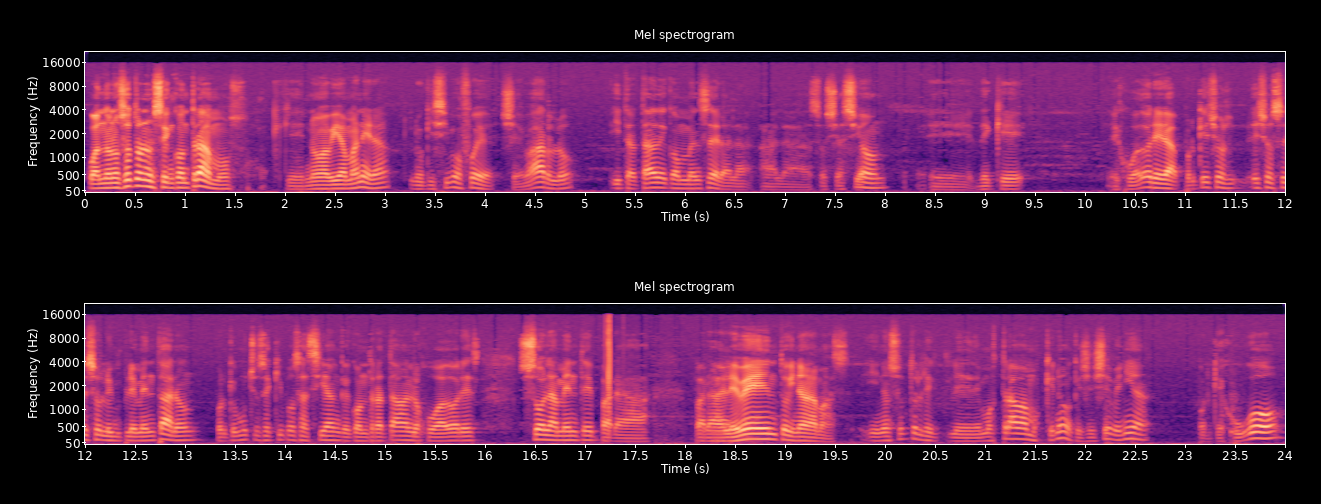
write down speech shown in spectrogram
Cuando nosotros nos encontramos que no había manera, lo que hicimos fue llevarlo y tratar de convencer a la, asociación eh, de que el jugador era, porque ellos, ellos eso lo implementaron, porque muchos equipos hacían que contrataban los jugadores solamente para, para el evento y nada más. Y nosotros le, demostrábamos que no, que Yeye venía porque jugó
